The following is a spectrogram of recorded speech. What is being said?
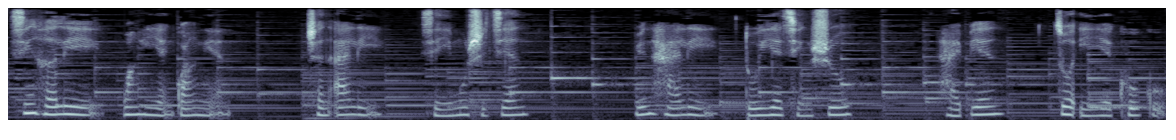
星河里望一眼光年，尘埃里写一幕时间，云海里读一页情书，海边做一夜枯骨。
